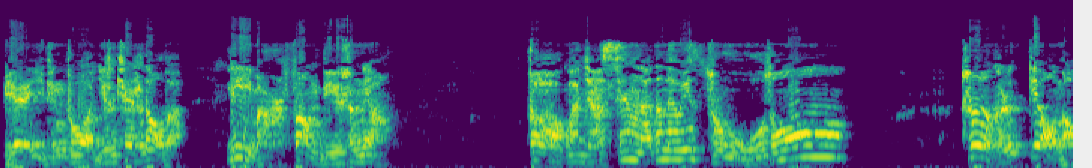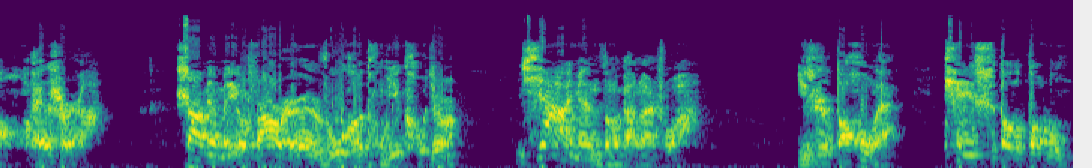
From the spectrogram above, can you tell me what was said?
别人一听说你是天师道的，立马放低声量。赵官家新来的那位祖宗，这可是掉脑袋的事儿啊！上面没有发文，如何统一口径？下面怎么敢乱说啊？以至到后来，天师道的道众，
